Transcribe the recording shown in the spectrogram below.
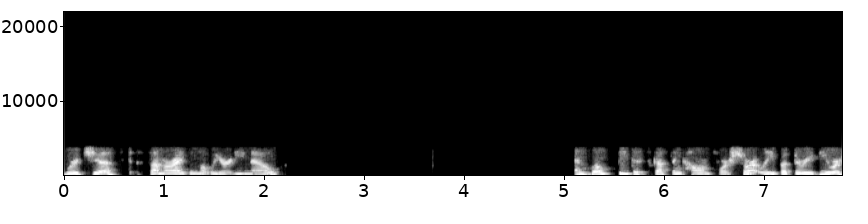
We're just summarizing what we already know. And we'll be discussing column four shortly, but the reviewer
